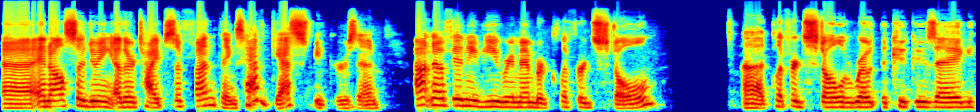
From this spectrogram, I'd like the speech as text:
Uh, and also doing other types of fun things. Have guest speakers in. I don't know if any of you remember Clifford Stoll. Uh, Clifford Stoll wrote The Cuckoo's Egg.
